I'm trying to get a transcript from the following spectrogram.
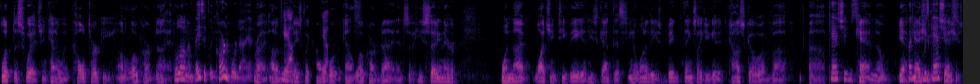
flipped the switch and kind of went cold turkey on a low carb diet. Well, on a basically carnivore diet. Right, on a Yeah. basically carnivore but kind of low carb diet. And so he's sitting there one night watching TV, and he's got this, you know, one of these big things like you get at Costco of uh, Cashews. cat no, yeah, Pardon? cashews, It was cashews.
